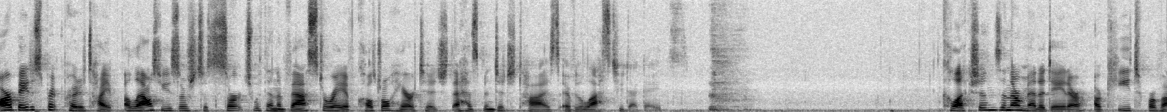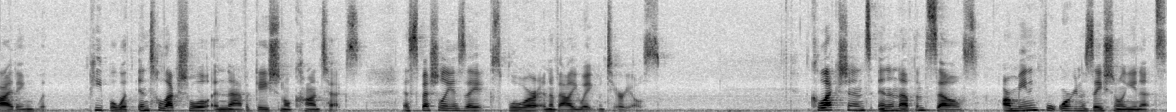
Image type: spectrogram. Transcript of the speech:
Our Beta Sprint prototype allows users to search within a vast array of cultural heritage that has been digitized over the last two decades. Collections and their metadata are key to providing people with intellectual and navigational context, especially as they explore and evaluate materials. Collections, in and of themselves, are meaningful organizational units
